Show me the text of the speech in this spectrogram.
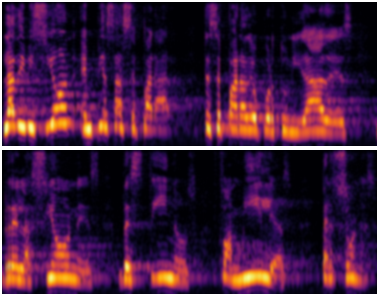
La división empieza a separar te separa de oportunidades, relaciones, destinos, familias, personas.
